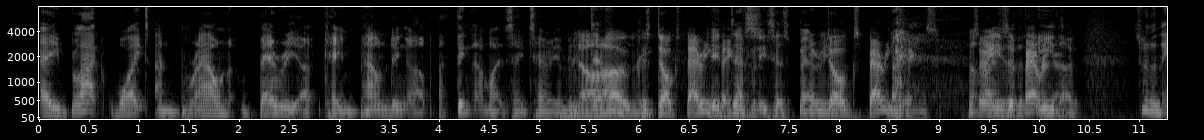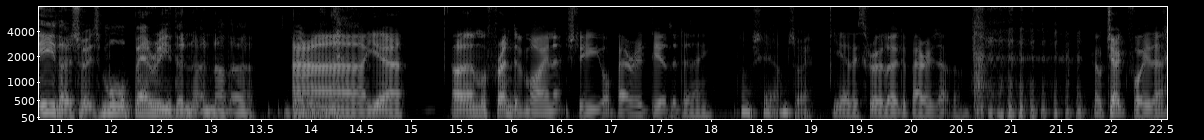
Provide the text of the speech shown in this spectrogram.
a black, white, and brown berrier came pounding up. I think that might say terrier, but it No, definitely because dogs bury it things. definitely says berrier. Dogs bury things. So he's it's a with an E though. It's with an e though, so it's more berry than another berry. Ah, yeah. Um, a friend of mine actually got buried the other day. oh shit! I'm sorry. Yeah, they threw a load of berries at them. Little joke for you there.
